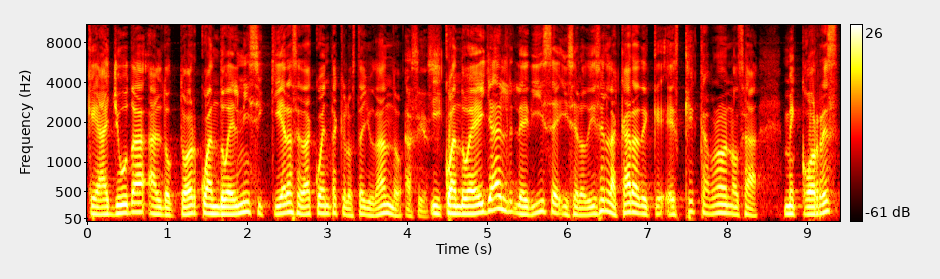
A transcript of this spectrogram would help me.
que ayuda al doctor cuando él ni siquiera se da cuenta que lo está ayudando. Así es. Y cuando ella le dice y se lo dice en la cara de que es que cabrón, o sea, me corres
